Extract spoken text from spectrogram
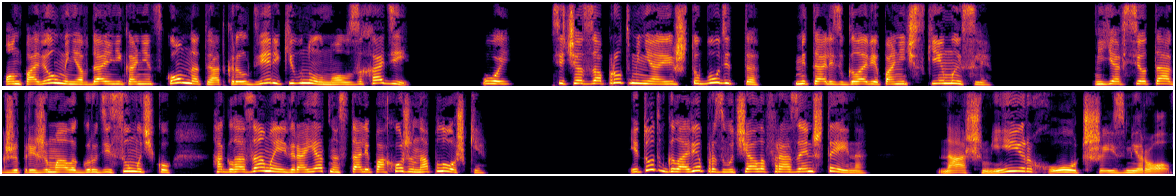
он повел меня в дальний конец комнаты, открыл дверь и кивнул, мол, заходи. «Ой, сейчас запрут меня, и что будет-то?» — метались в голове панические мысли. Я все так же прижимала к груди сумочку, а глаза мои, вероятно, стали похожи на плошки. И тут в голове прозвучала фраза Эйнштейна. Наш мир худший из миров.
